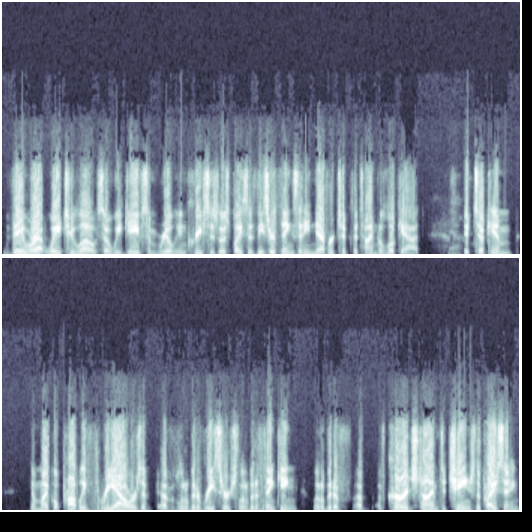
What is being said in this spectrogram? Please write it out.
they were at way too low. So we gave some real increases to those places. These are things that he never took the time to look at. Yeah. It took him, you know, Michael, probably three hours of, of a little bit of research, a little bit of thinking, a little bit of, of, of courage time to change the pricing.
